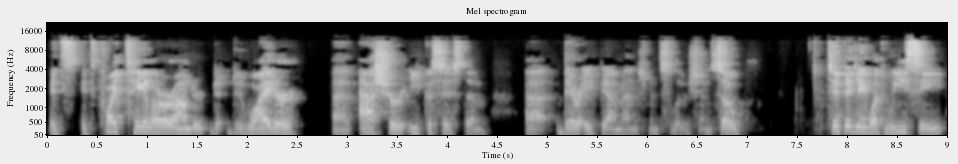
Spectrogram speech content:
It's it's quite tailored around the, the wider uh, Azure ecosystem, uh, their API management solution. So typically, what we see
